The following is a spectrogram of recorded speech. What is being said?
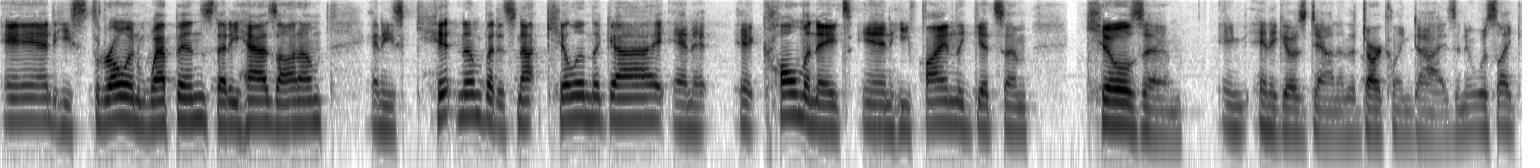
And he's throwing weapons that he has on him, and he's hitting them, but it's not killing the guy. And it it culminates in he finally gets him, kills him, and, and he goes down and the darkling dies and it was like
